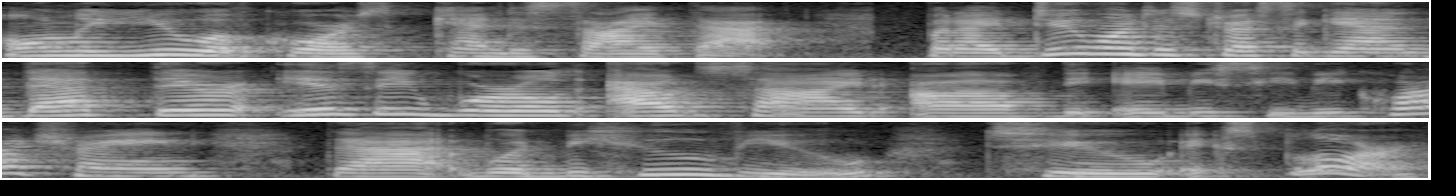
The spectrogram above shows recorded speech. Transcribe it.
Only you, of course, can decide that. But I do want to stress again that there is a world outside of the ABCB quatrain that would behoove you to explore.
